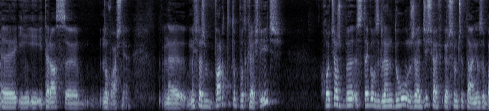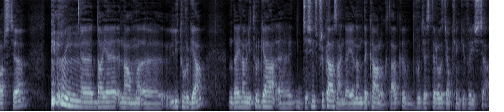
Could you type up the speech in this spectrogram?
E, I, i, i teraz, e, no właśnie, myślę, że warto to podkreślić, chociażby z tego względu, że dzisiaj w pierwszym czytaniu, zobaczcie, daje nam liturgia, daje nam liturgia e, 10 przykazań, daje nam dekalog, tak? 20 rozdział Księgi Wyjścia.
